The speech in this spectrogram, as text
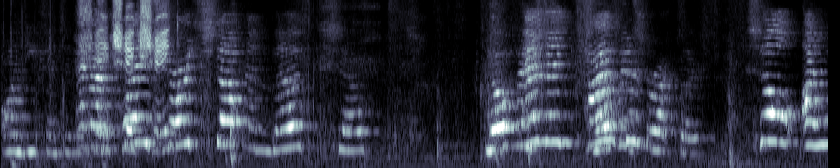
on defensive. And Shake, I shake, shake. shortstop in both, so No offense. And then no offense to rec players. so I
